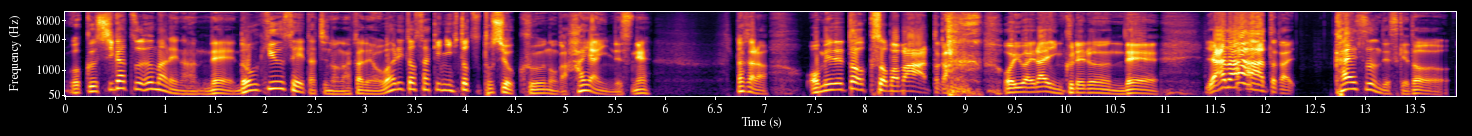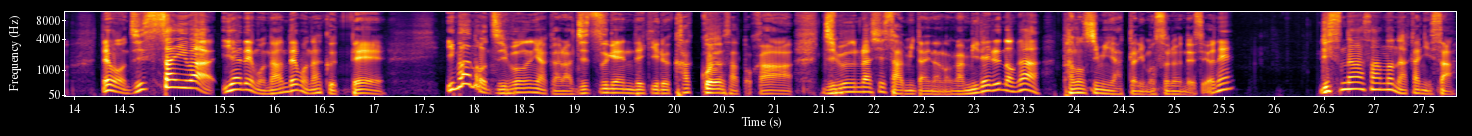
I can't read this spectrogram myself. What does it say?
僕4月生まれなんで同級生たちの中では割と先に一つ年を食うのが早いんですね。だから、おめでとうクソババアとか お祝い LINE くれるんで、やだとか返すんですけど、でも実際は嫌でも何でもなくって、今の自分やから実現できるかっこよさとか、自分らしさみたいなのが見れるのが楽しみやったりもするんですよね。リスナーさんの中にさ、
